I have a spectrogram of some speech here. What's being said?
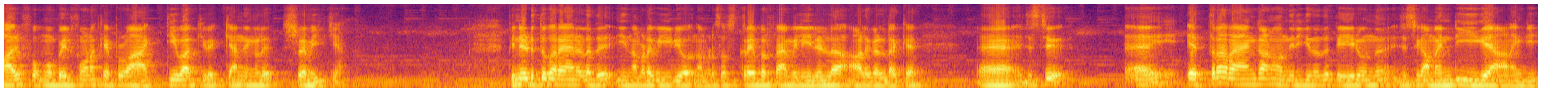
ആ ഒരു മൊബൈൽ ഫോണൊക്കെ എപ്പോഴും ആക്റ്റീവ് ആക്കി വെക്കാൻ നിങ്ങൾ ശ്രമിക്കുക. പിന്നെ എടുത്തു പറയാനുള്ളത് ഈ നമ്മുടെ വീഡിയോ നമ്മുടെ സബ്സ്ക്രൈബർ ഫാമിലിയിലുള്ള ആളുകളുടെയൊക്കെ ജസ്റ്റ് എത്ര റാങ്കാണ് വന്നിരിക്കുന്നത് പേരൊന്ന് ജസ്റ്റ് കമന്റ് ചെയ്യുകയാണെങ്കിൽ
